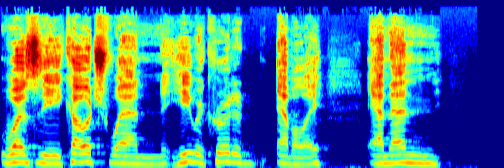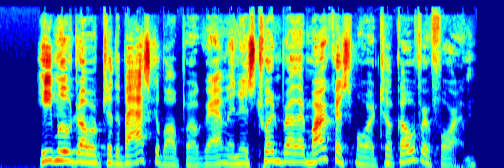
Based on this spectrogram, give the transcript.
was the coach when he recruited Emily, and then he moved over to the basketball program, and his twin brother Marcus Moore took over for him.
